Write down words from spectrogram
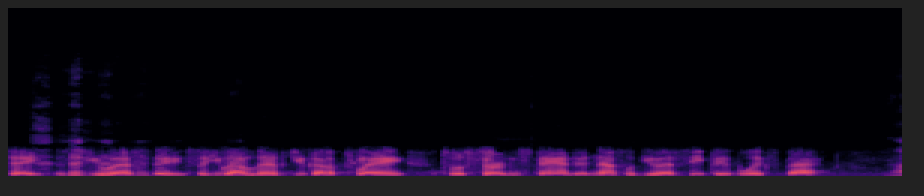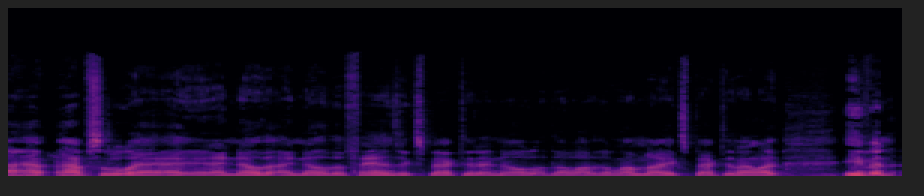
State. This is USC. So you got to live. You got to play to a certain standard, and that's what USC people expect. I, absolutely, I, I know that. I know the fans expect it. I know a lot of the alumni expect it. I like even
